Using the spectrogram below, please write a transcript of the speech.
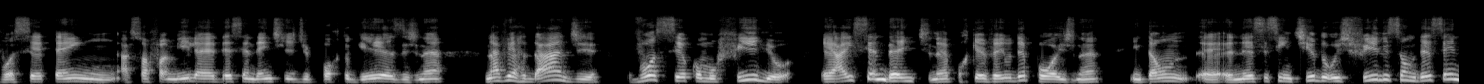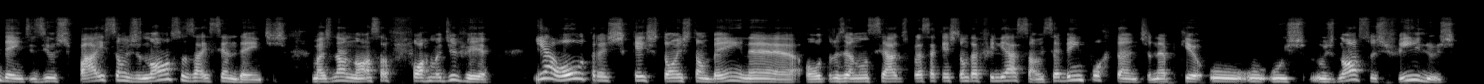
você tem a sua família é descendente de portugueses, né? Na verdade, você como filho é ascendente, né? Porque veio depois, né? Então, é, nesse sentido, os filhos são descendentes e os pais são os nossos ascendentes, mas na nossa forma de ver. E há outras questões também, né, outros enunciados para essa questão da filiação. Isso é bem importante, né, porque o, o, os, os nossos filhos,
